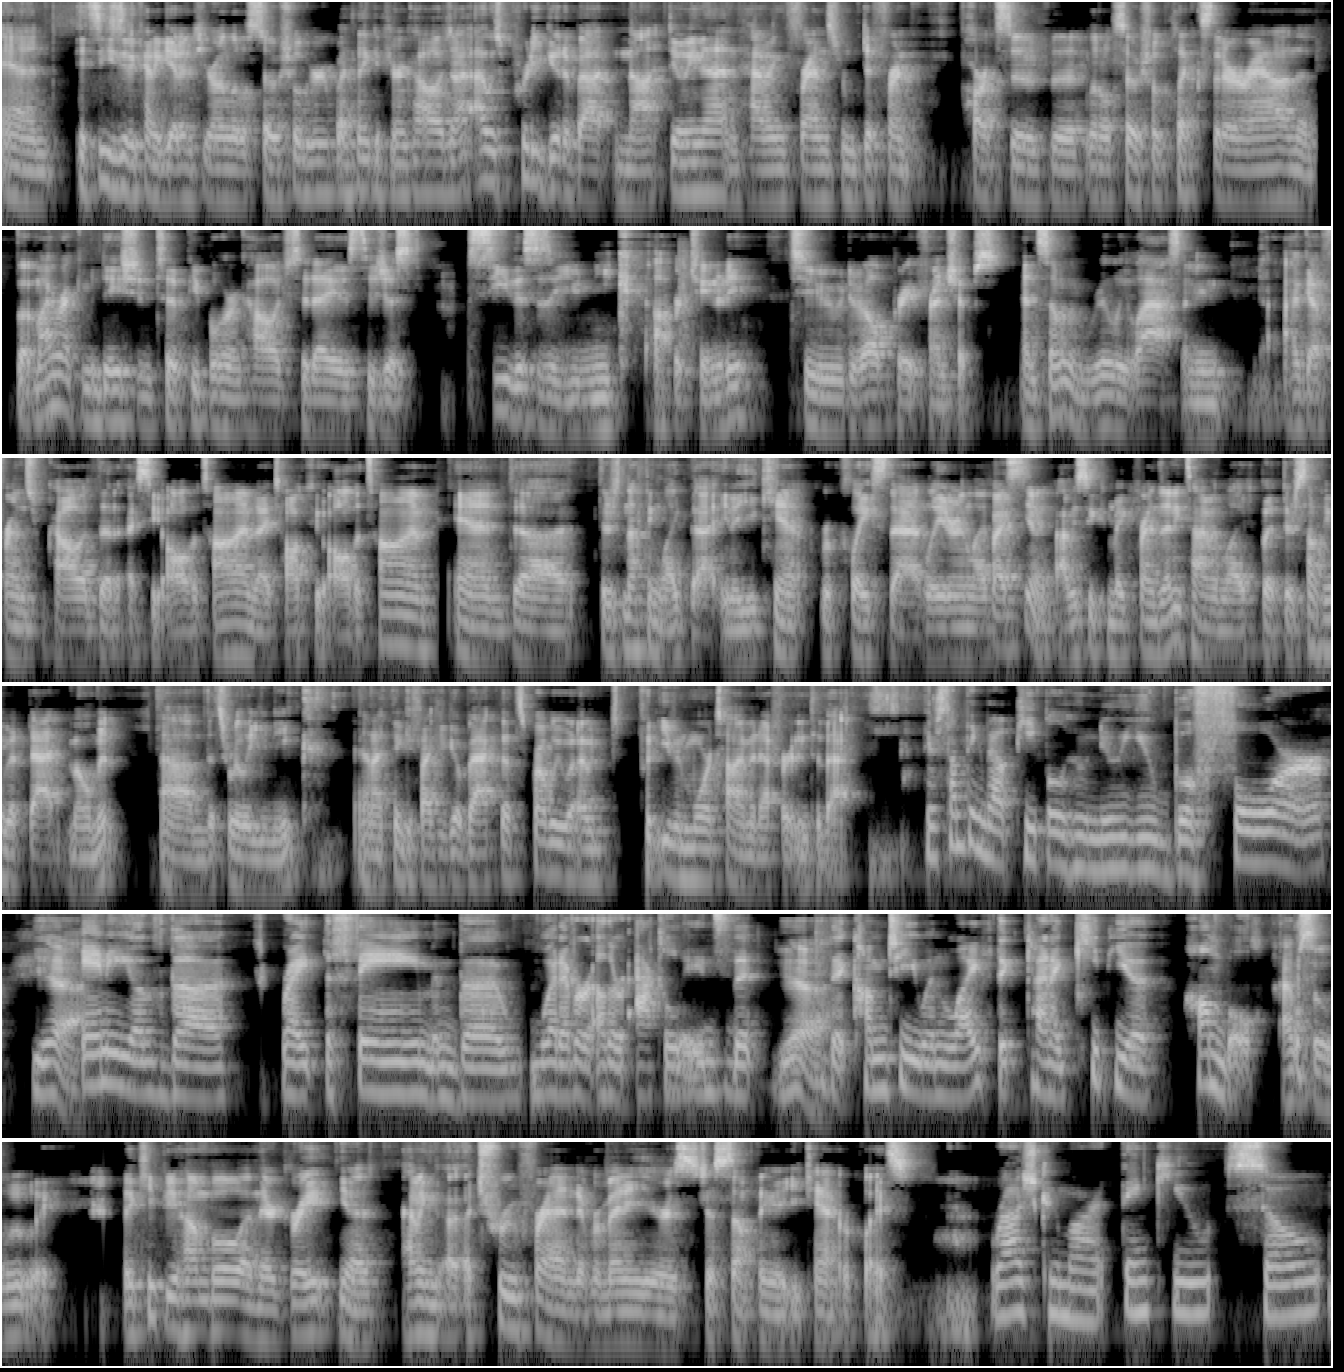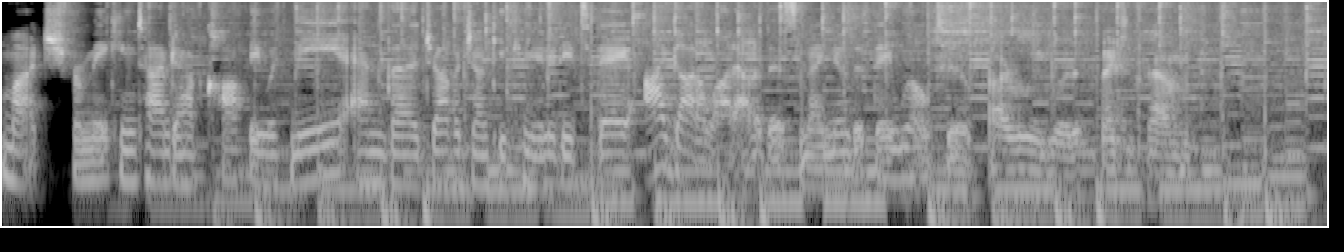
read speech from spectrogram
And it's easy to kind of get into your own little social group, I think, if you're in college. I, I was pretty good about not doing that and having friends from different parts of the little social cliques that are around. And, but my recommendation to people who are in college today is to just see this as a unique opportunity to develop great friendships. And some of them really last. I mean, I've got friends from college that I see all the time, that I talk to all the time. And uh, there's nothing like that. You know, you can't replace that later in life. I you know, obviously you can make friends anytime in life, but there's something about that moment um, that's really unique. And I think if I could go back, that's probably what I would put even more time and effort into that. There's something about people who knew you before yeah. any of the right the fame and the whatever other accolades that yeah. that come to you in life that kind of keep you humble absolutely they keep you humble and they're great you know having a, a true friend over many years is just something that you can't replace Raj Kumar, thank you so much for making time to have coffee with me and the Java Junkie community today. I got a lot out of this, and I know that they will too. I really enjoyed it. Thank you for having me.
